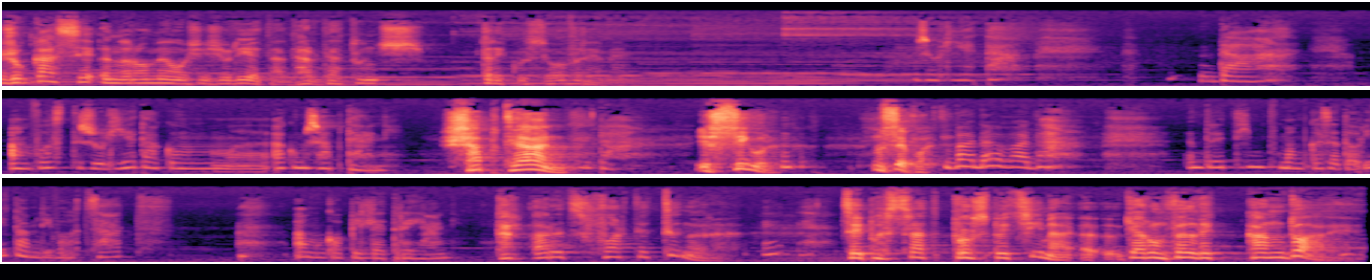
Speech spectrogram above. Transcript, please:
Jucase în Romeo și Julieta, dar de atunci trecuse o vreme. Julieta? Da, am fost Julieta acum, acum șapte ani. Șapte ani? Da. Ești sigur? Nu se poate. Ba da, ba da. Între timp m-am căsătorit, am divorțat. Am un copil de trei ani. Dar arăți foarte tânără. Ți-ai păstrat prospețimea, chiar un fel de candoare.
